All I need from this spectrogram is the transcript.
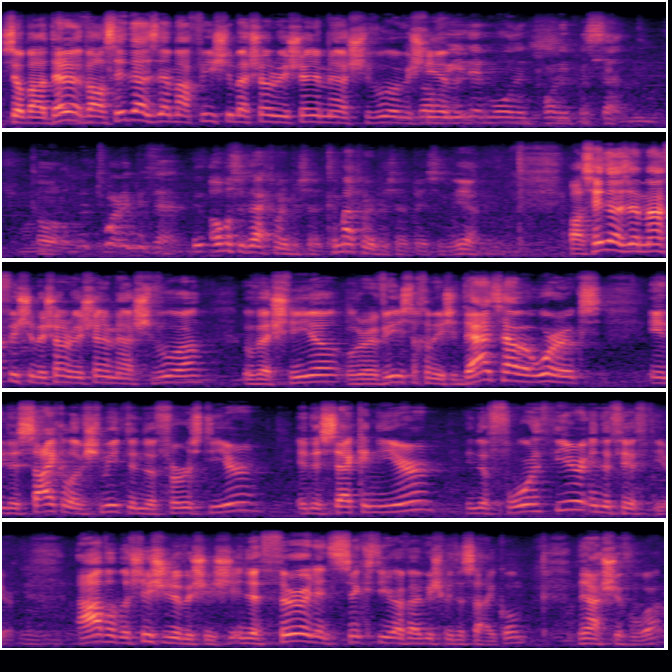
So Valdera Valseda Zem Afishim Bashar Rishonim Ashivu So you Avishim. did more than 20% total. Twenty percent. Almost exact twenty percent. Come out twenty percent basically. Yeah. Valseda Zem Afishim Bashar Rishonim Ashivu Uvashniya Uvavis Chamish. That's how it works in the cycle of Shemitah in the first year, in the second year, in the fourth year, in the fifth year. Aval b'shish in the third and sixth year of every Shemitah cycle. Now Shavua.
